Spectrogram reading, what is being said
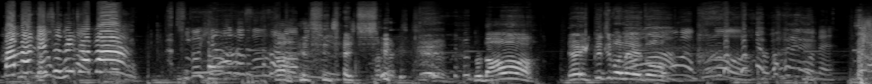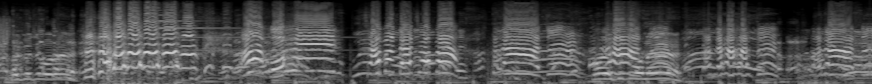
마마 내 손을 잡아. 이거 힐러도 쓴 아, 사람. 진짜 씨. 너 나와. 야, 이 끄집어내 얘도. 어 부르. 이거네. 너 끄집어내. 아 뭐해? 잡아 나 잡아. 하나 둘 너 끄집어내. 하나 둘 하나 둘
